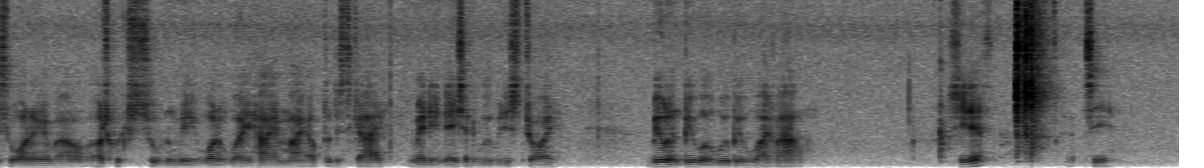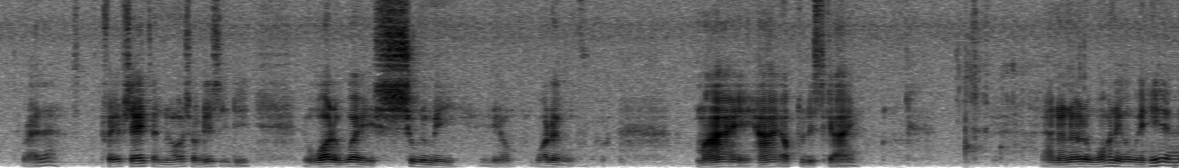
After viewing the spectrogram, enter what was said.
This warning about earthquakes tsunami, one away high and high up to the sky. Many nations will be destroyed. Billion people will be wiped out. See this? See? Right there. Of Satan also this is the, the waterway tsunami, you know, water my high up to the sky. And another warning over here.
